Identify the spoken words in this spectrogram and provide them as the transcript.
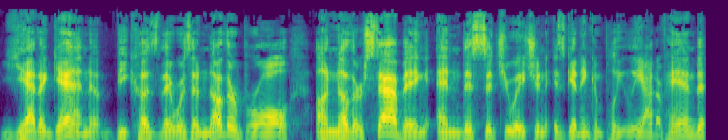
yet again because there was another brawl, another stabbing, and this situation is getting completely out of hand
